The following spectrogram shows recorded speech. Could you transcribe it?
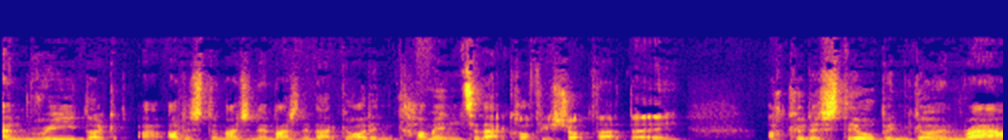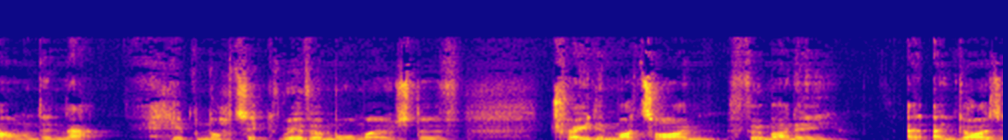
and read, like, I just imagine, imagine if that guy didn't come into that coffee shop that day, I could have still been going round in that hypnotic rhythm almost of trading my time for money. And, and guys,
